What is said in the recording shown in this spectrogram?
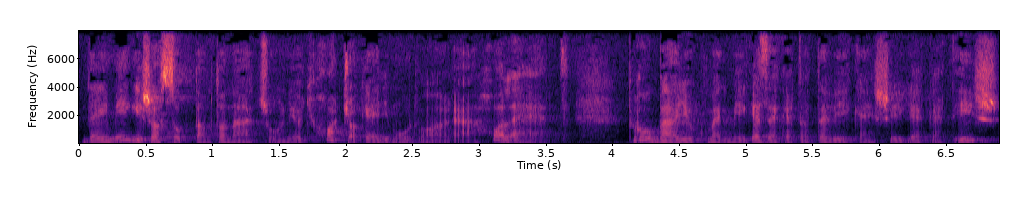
de én mégis azt szoktam tanácsolni, hogy ha csak egy mód van rá, ha lehet, próbáljuk meg még ezeket a tevékenységeket is,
